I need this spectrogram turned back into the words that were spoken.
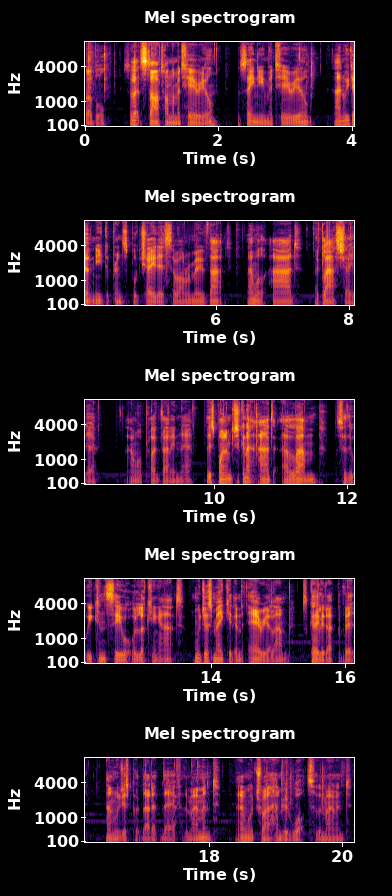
bubble. So let's start on the material. We'll say new material and we don't need the principled shader so I'll remove that and we'll add a glass shader and we'll plug that in there. At this point I'm just going to add a lamp so that we can see what we're looking at. We'll just make it an area lamp, scale it up a bit and we'll just put that up there for the moment and we'll try 100 watts for the moment.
